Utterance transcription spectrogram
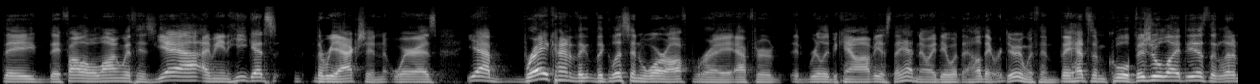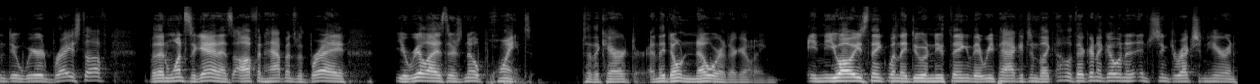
they they follow along with his yeah. I mean, he gets the reaction. Whereas yeah, Bray kind of the, the glisten wore off Bray after it really became obvious they had no idea what the hell they were doing with him. They had some cool visual ideas that let him do weird Bray stuff, but then once again, as often happens with Bray, you realize there's no point to the character, and they don't know where they're going and you always think when they do a new thing, they repackage them like, oh, they're going to go in an interesting direction here, and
